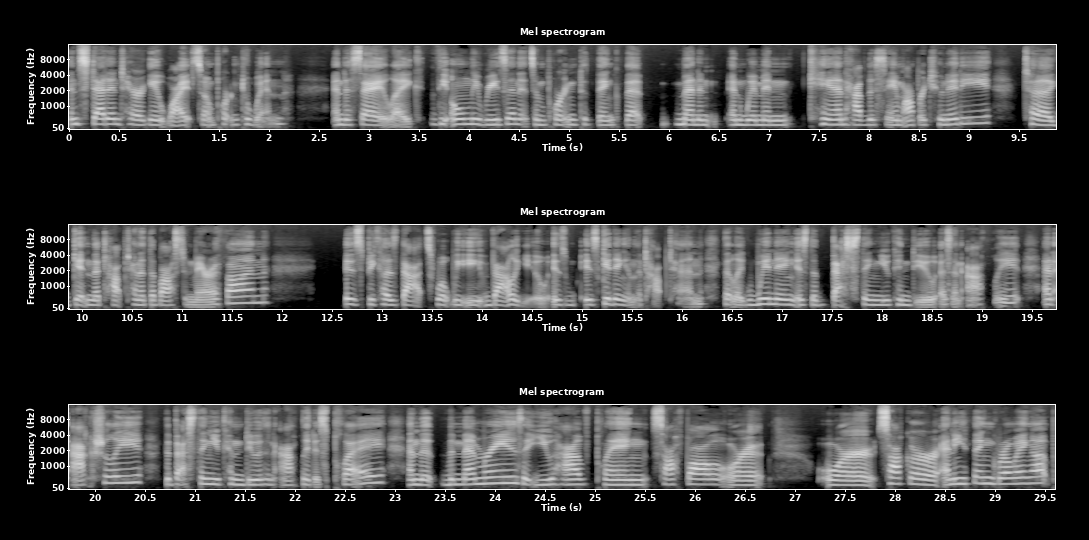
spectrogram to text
instead interrogate why it's so important to win and to say like the only reason it's important to think that men and, and, women can have the same opportunity to get in the top 10 at the Boston Marathon is because that's what we value is is getting in the top 10 that like winning is the best thing you can do as an athlete and actually the best thing you can do as an athlete is play and the the memories that you have playing softball or or soccer or anything growing up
